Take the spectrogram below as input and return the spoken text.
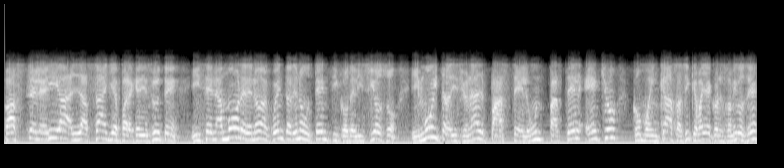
Pastelería La Salle para que disfrute y se enamore de nueva cuenta de un auténtico, delicioso y muy tradicional pastel. Un pastel hecho como en casa. Así que vaya con nuestros amigos de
